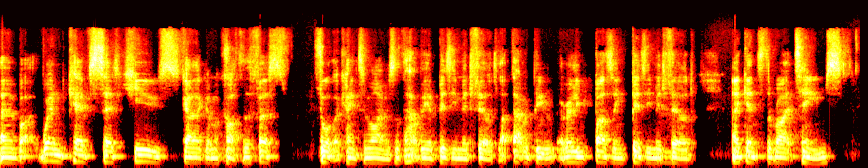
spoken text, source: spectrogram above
Um, but when Kev said Hughes, Gallagher, McArthur, the first thought that came to mind was that that would be a busy midfield. Like that would be a really buzzing, busy midfield against the right teams.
